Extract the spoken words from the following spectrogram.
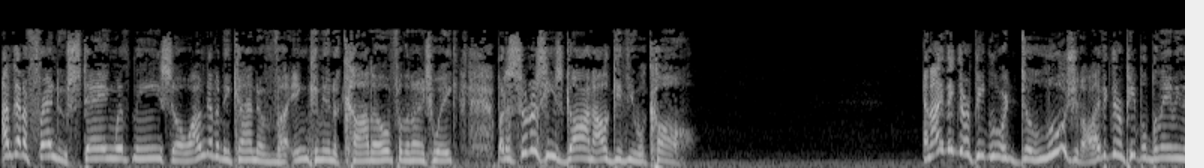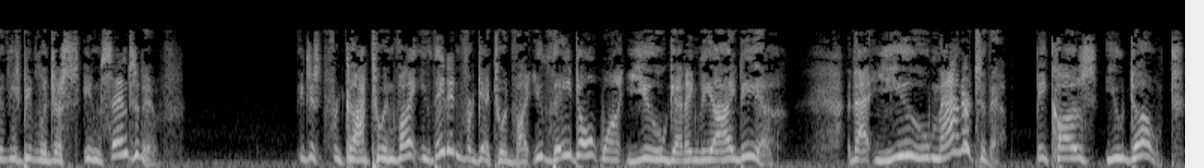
I've got a friend who's staying with me, so I'm going to be kind of uh, incommunicado for the next week. But as soon as he's gone, I'll give you a call. And I think there are people who are delusional. I think there are people believing that these people are just insensitive. They just forgot to invite you. They didn't forget to invite you. They don't want you getting the idea that you matter to them because you don't.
